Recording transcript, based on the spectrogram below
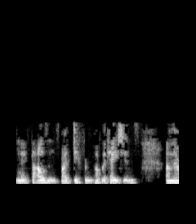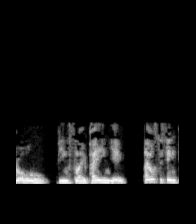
you know, thousands by different publications and they're all being slow paying you. I also think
